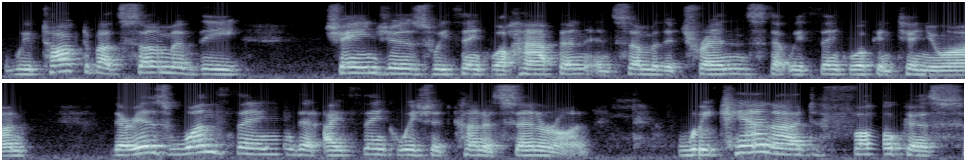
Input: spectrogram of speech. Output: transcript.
we've talked about some of the changes we think will happen and some of the trends that we think will continue on. There is one thing that I think we should kind of center on. We cannot focus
